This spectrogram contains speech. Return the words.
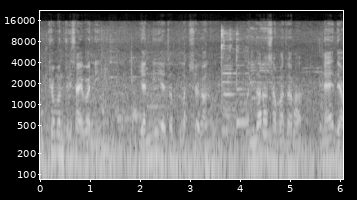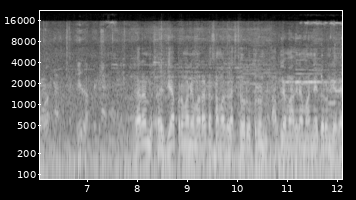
मुख्यमंत्री साहेबांनी यांनी याच्यात लक्ष घालून बंजारा समाजाला न्याय द्यावा हीच अपेक्षा. कारण ज्याप्रमाणे मराठा समाज रस्त्यावर उतरून आपल्या मागण्या मान्य करून घेत्या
